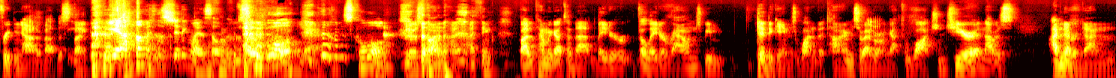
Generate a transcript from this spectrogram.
freaking out about the spike. Yeah, I was shitting myself. It was so cool. Yeah. it was cool. but it was fun. I, I think by the time we got to that later, the later rounds, we did the games one at a time, so everyone got to watch and cheer, and that was. I've never done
